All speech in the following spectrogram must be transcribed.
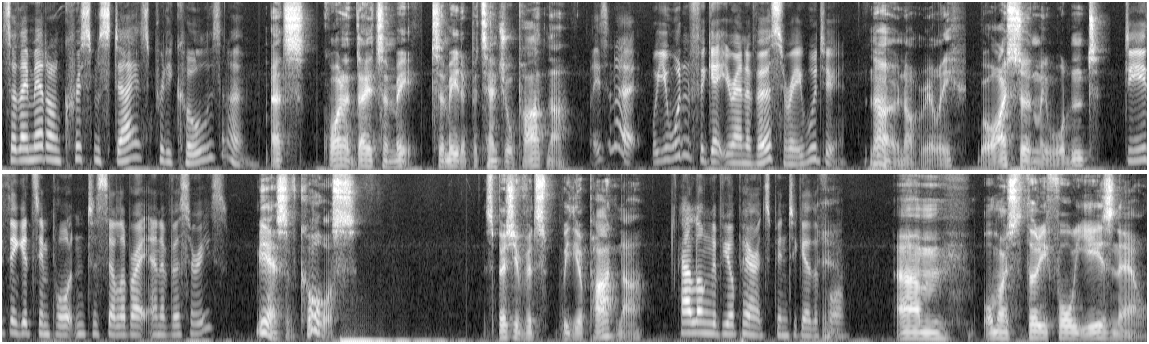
So they met on Christmas Day. It's pretty cool, isn't it? That's quite a day to meet to meet a potential partner. Isn't it? Well, you wouldn't forget your anniversary, would you? No, not really. Well, I certainly wouldn't. Do you think it's important to celebrate anniversaries? Yes, of course. Especially if it's with your partner. How long have your parents been together for? Um, almost 34 years now.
